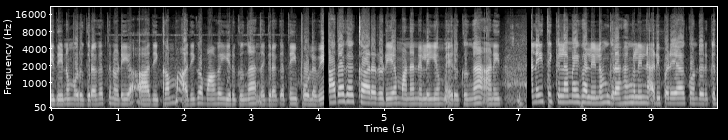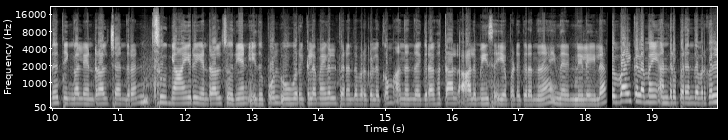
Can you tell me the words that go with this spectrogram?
ஏதேனும் ஒரு கிரகத்தினுடைய ஆதிக்கம் அதிகமாக இருக்குங்க. அந்த கிரகத்தை போலவே ஜாதகக்காரருடைய மனநிலையும் இருக்குங்க. அனைத்து அனைத்து கிழமைகளிலும் கிரகங்களின் அடிப்படையாக கொண்டிருக்குது. திங்கள் என்றால் சந்திரன் சு ஞாயிறு என்றால் சூரியன். இதுபோல் ஒவ்வொரு கிழமைகள் பிறந்தவர்களுக்கும் அந்தந்த மதத்தால் ஆளுமை செய்யப்படுகிறது இந்த நிலையில. செவ்வாய்க்கிழமை அன்று பிறந்தவர்கள்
